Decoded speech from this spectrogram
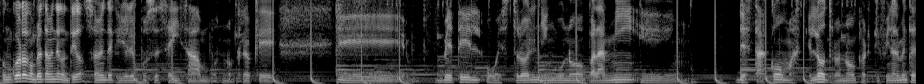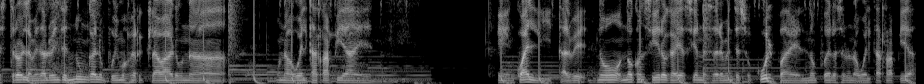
concuerdo completamente contigo, solamente que yo le puse 6 a ambos, ¿no? Creo que eh, Vettel o Stroll, ninguno para mí eh, destacó más que el otro, ¿no? Porque finalmente Stroll lamentablemente nunca lo pudimos ver clavar una, una vuelta rápida en, en quali. Tal vez no, no considero que haya sido necesariamente su culpa el no poder hacer una vuelta rápida.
